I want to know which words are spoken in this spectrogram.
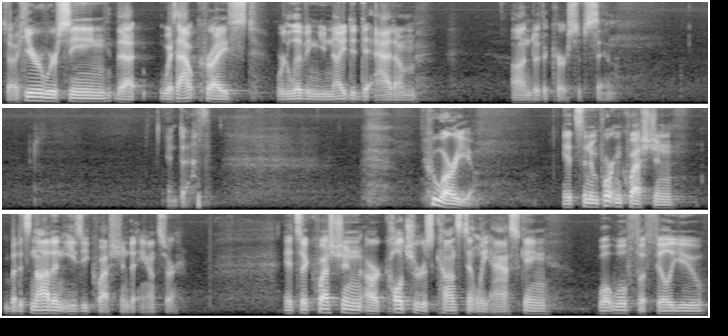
So here we're seeing that without Christ, we're living united to Adam under the curse of sin and death. Who are you? It's an important question, but it's not an easy question to answer. It's a question our culture is constantly asking what will fulfill you?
